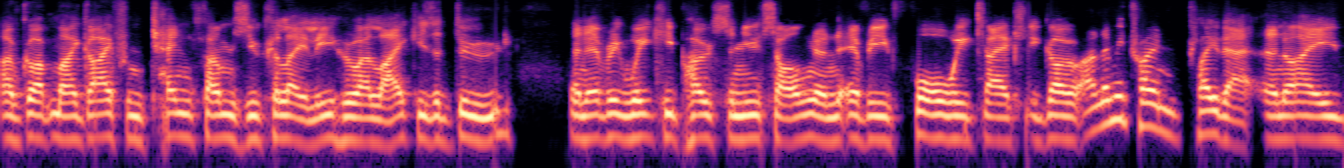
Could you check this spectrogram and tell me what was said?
I've got my guy from 10 Thumbs Ukulele, who I like. He's a dude. And every week he posts a new song. And every four weeks I actually go, oh, let me try and play that. And I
